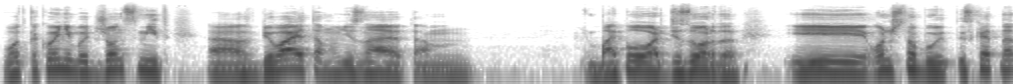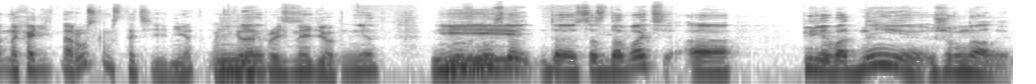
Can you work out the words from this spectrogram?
вот какой-нибудь Джон Смит а, вбивает там, ну не знаю, там bipolar disorder, и он что будет искать на- находить на русском статье? Нет, он никогда Нет, найдет. Нет. И- Нужно да, создавать а, переводные журналы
